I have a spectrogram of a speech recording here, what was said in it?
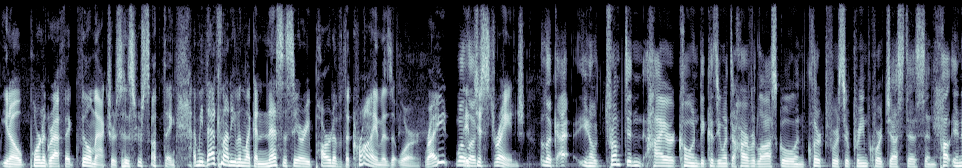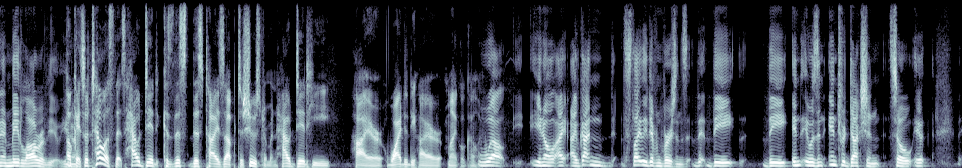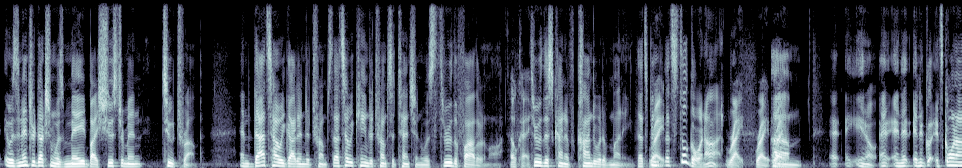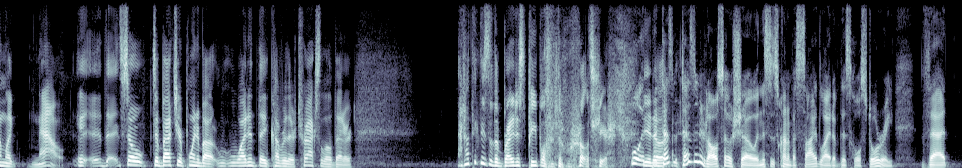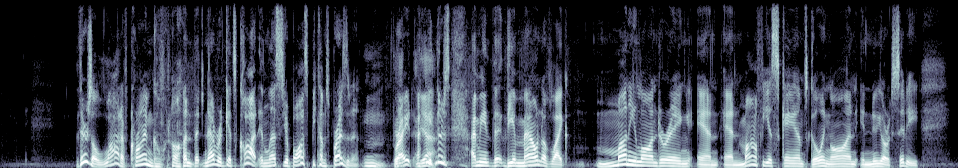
you know pornographic film actresses or something. I mean, that's not even like a necessary part of the crime, as it were, right? Well, it's look- just strange. Look, I, you know, Trump didn't hire Cohen because he went to Harvard Law School and clerked for a Supreme Court justice and and, and made law review. you know? Okay, so tell us this: How did because this this ties up to Schusterman? How did he hire? Why did he hire Michael Cohen? Well, you know, I, I've gotten slightly different versions. The the, the in, it was an introduction. So it it was an introduction was made by Schusterman to Trump, and that's how he got into Trump's. That's how he came to Trump's attention was through the father-in-law. Okay. through this kind of conduit of money. That's been Right. that's still going on. Right, right, right. Um, you know, and, and, it, and it, it's going on like now. It- so, to back to your point about why didn't they cover their tracks a little better? I don't think these are the brightest people in the world here. Well, but doesn't doesn't it also show, and this is kind of a sidelight of this whole story, that there's a lot of crime going on that never gets caught unless your boss becomes president, right? I Mm. yeah. mean, there's, I mean, the the amount of like money laundering and and mafia scams going on in New York City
